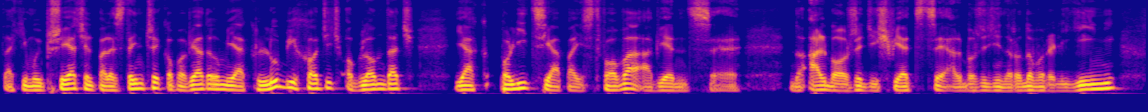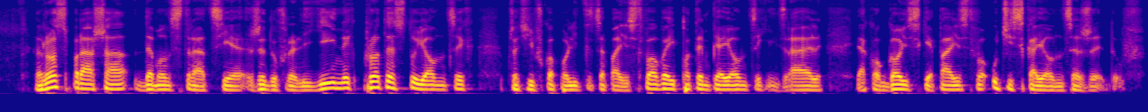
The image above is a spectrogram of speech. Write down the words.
taki mój przyjaciel palestyńczyk opowiadał mi, jak lubi chodzić, oglądać, jak policja państwowa, a więc e, no, albo Żydzi świeccy, albo Żydzi narodowo-religijni, rozprasza demonstracje Żydów religijnych, protestujących przeciwko polityce państwowej, potępiających Izrael jako gojskie państwo uciskające Żydów.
